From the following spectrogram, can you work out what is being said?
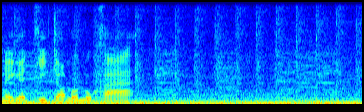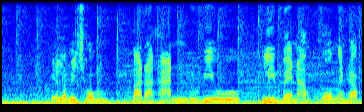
ในกที่จอดรถลูกค้า เดี๋ยวเราไปชมร้านอาหารดูวิวริมแม่น้ำโขงกันครับ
